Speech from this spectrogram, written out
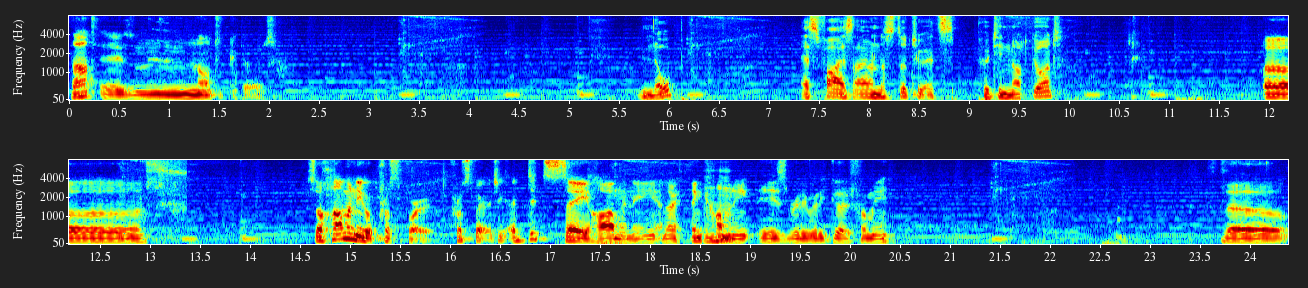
That is not good. Nope. As far as I understood you, it's pretty not good. Uh, so harmony or prosperity? Prosperity. I did say harmony, and I think Mhm. harmony is really, really good for me. The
